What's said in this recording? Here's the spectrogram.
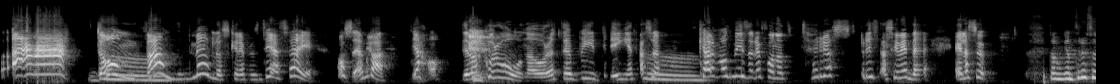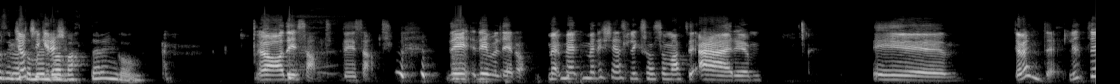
Ah! De Mm. vann Mello och ska representera Sverige och sen bara jaha, det var coronaåret, det blir inget. Alltså, Ah. kan de åtminstone få något tröstpris? Alltså jag vet inte. Eller så, De kan trösta sig med att de ändå har varit där en gång. Ja, det är sant. Det är sant. Det, det är väl det då. Men, men, men det känns liksom som att det är, eh, eh, jag vet inte, lite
